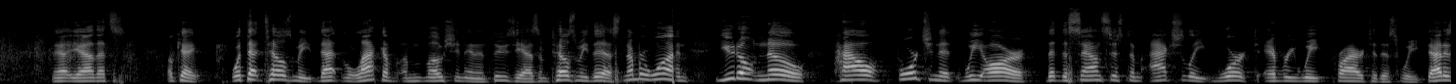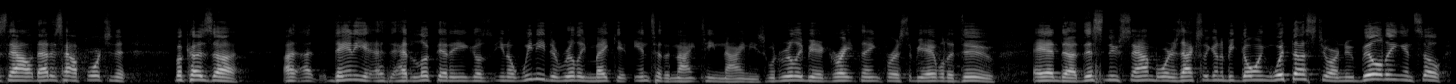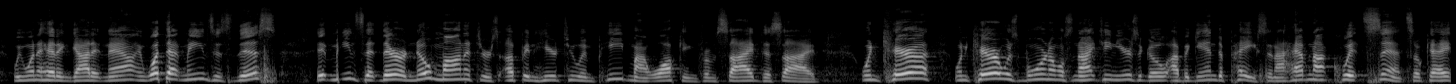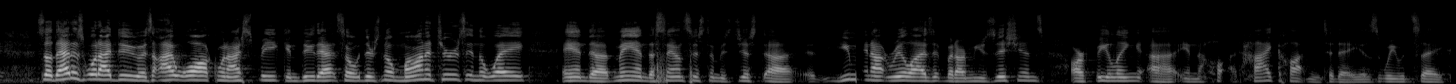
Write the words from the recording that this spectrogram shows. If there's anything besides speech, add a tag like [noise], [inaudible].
Yeah, yeah that's okay what that tells me, that lack of emotion and enthusiasm, tells me this. Number one, you don't know how fortunate we are that the sound system actually worked every week prior to this week. That is how, that is how fortunate, because uh, I, I, Danny had looked at it and he goes, You know, we need to really make it into the 1990s. Would really be a great thing for us to be able to do. And uh, this new soundboard is actually going to be going with us to our new building. And so we went ahead and got it now. And what that means is this it means that there are no monitors up in here to impede my walking from side to side. When Kara, when Kara was born almost 19 years ago, I began to pace, and I have not quit since, okay? So that is what I do as I walk when I speak and do that. So there's no monitors in the way. And uh, man, the sound system is just, uh, you may not realize it, but our musicians are feeling uh, in high cotton today, as we would say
